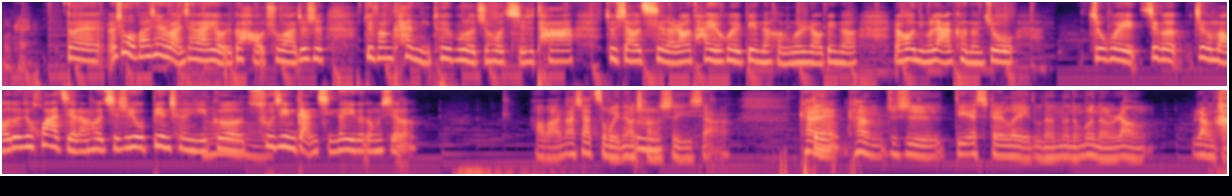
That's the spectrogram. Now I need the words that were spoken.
OK。对，而且我发现软下来有一个好处啊，就是对方看你退步了之后，其实他就消气了，然后他也会变得很温柔，变得，然后你们俩可能就就会这个这个矛盾就化解了，然后其实又变成一个促进感情的一个东西了。好吧，那下次我一定要尝试一下，看看就是 D S J 类能能能不能让让整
